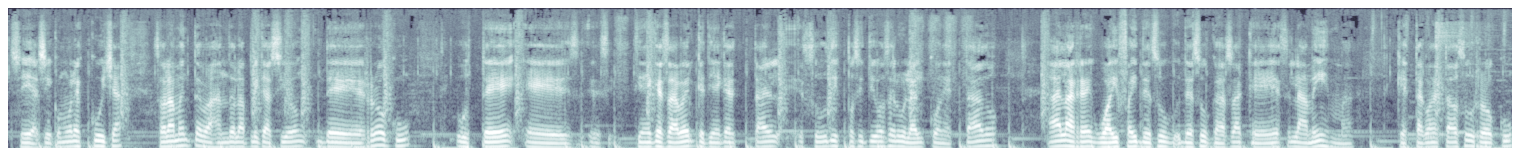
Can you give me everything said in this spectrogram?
Sí, así como lo escucha, solamente bajando la aplicación de Roku, usted eh, tiene que saber que tiene que estar su dispositivo celular conectado a la red Wi-Fi de su, de su casa, que es la misma que está conectado a su Roku.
